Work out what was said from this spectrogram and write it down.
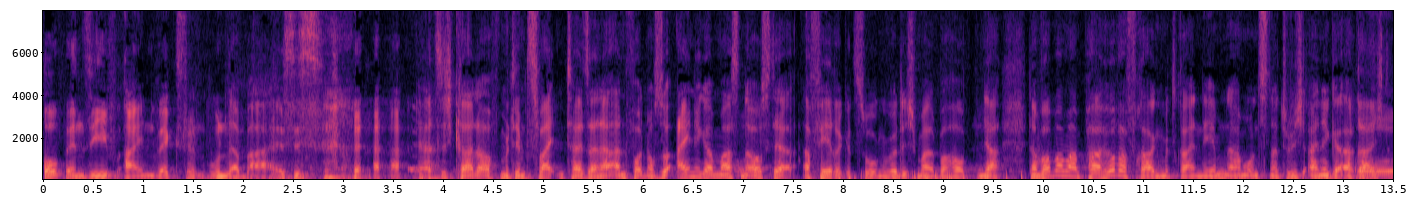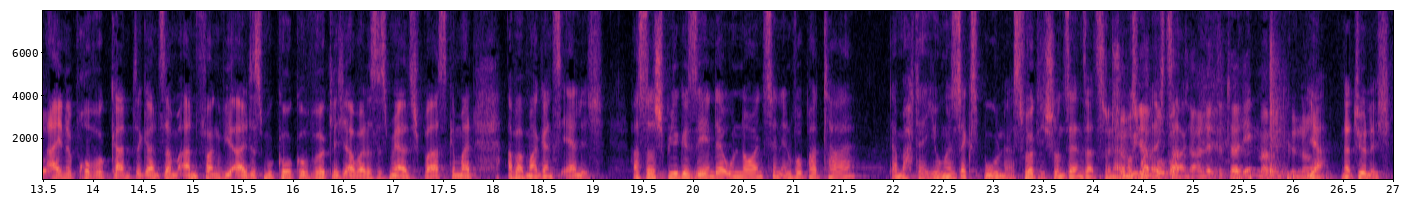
Offensiv einwechseln, wunderbar. Es ist. er hat sich gerade auch mit dem zweiten Teil seiner Antwort noch so einigermaßen aus der Affäre gezogen, würde ich mal behaupten. Ja, dann wollen wir mal ein paar Hörerfragen mit reinnehmen. Da haben uns natürlich einige erreicht. Oh. Eine provokante ganz am Anfang. Wie alt ist Mukoko wirklich? Aber das ist mir als Spaß gemeint. Aber mal ganz ehrlich. Hast du das Spiel gesehen, der U19 in Wuppertal? Da macht der Junge sechs Buhnen. Das ist wirklich schon sensationell, schon muss man echt Wuppertal. sagen. Hätte den mal mitgenommen. Ja, natürlich.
